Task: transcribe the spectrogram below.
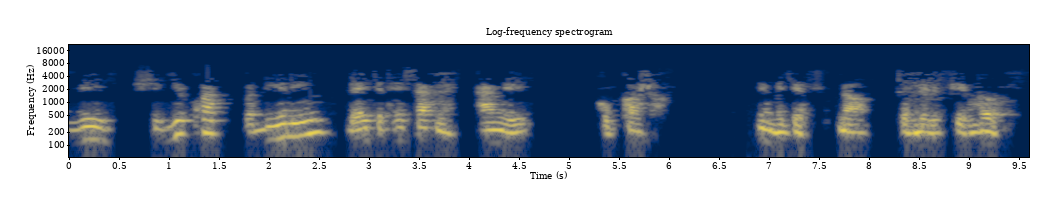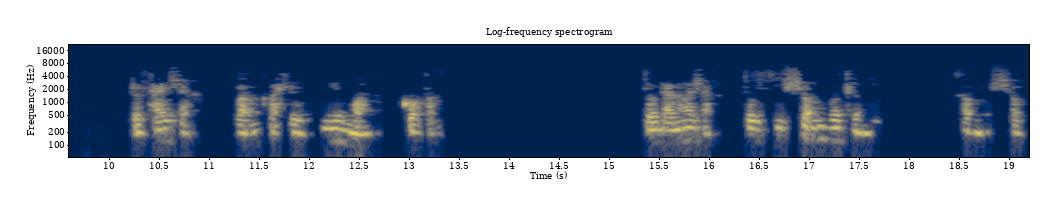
vì sự dứt khoát và đĩa điến để cho thế xác này an nghỉ cũng có rồi. Nhưng bây giờ nó chuẩn bị được chuyện hơn. Tôi thấy rằng vẫn có hiểu như mọi cô tâm. Tôi đã nói rằng tôi chỉ sống với thượng đế, không sống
